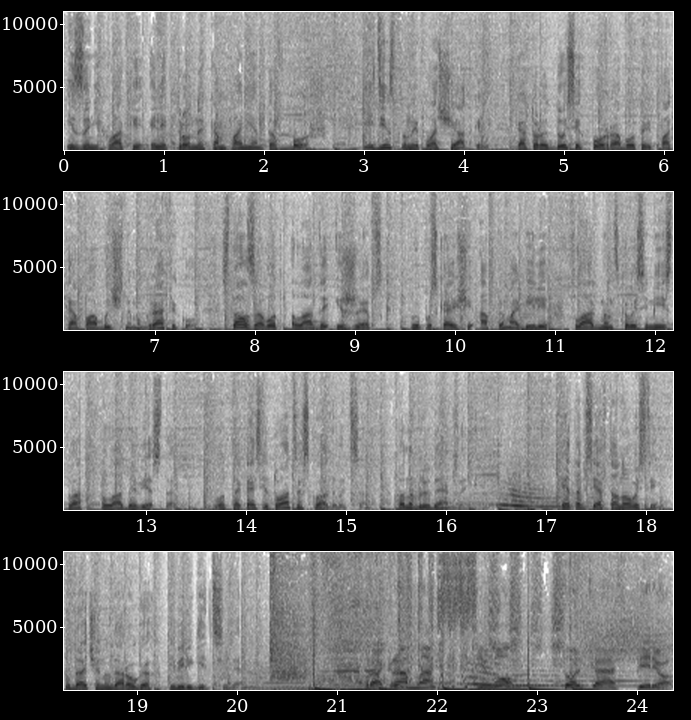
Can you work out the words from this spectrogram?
из-за нехватки электронных компонентов Bosch. Единственной площадкой, которая до сих пор работает пока по обычному графику, стал завод «Лада Ижевск», выпускающий автомобили флагманского семейства «Лада Веста». Вот такая ситуация складывается. Понаблюдаем за ней. Это все автоновости. Удачи на дорогах и берегите себя. Программа «Ксенон». Только вперед!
